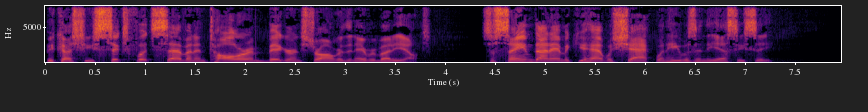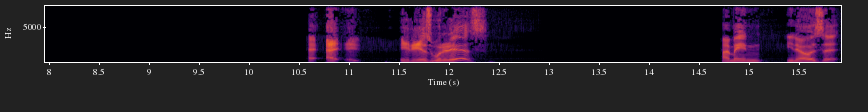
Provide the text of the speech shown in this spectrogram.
Because she's six foot seven and taller and bigger and stronger than everybody else. It's the same dynamic you had with Shaq when he was in the SEC. It is what it is. I mean, you know, is it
